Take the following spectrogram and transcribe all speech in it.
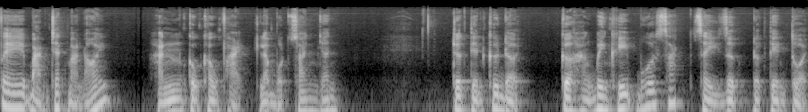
Về bản chất mà nói, hắn cũng không phải là một doanh nhân. Trước tiên cứ đợi cửa hàng binh khí búa sắt xây dựng được tên tuổi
